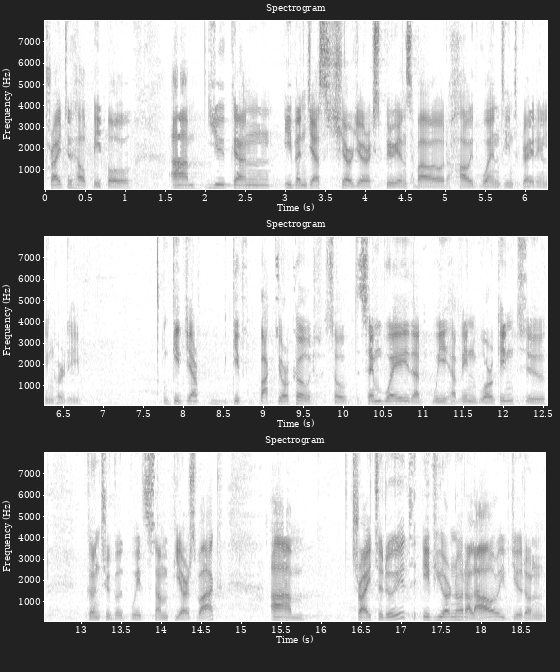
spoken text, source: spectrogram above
try to help people, um, you can even just share your experience about how it went integrating Linkerd. Give, your, give back your code. So the same way that we have been working to contribute with some PRs back, um, try to do it. If you are not allowed, if you don't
